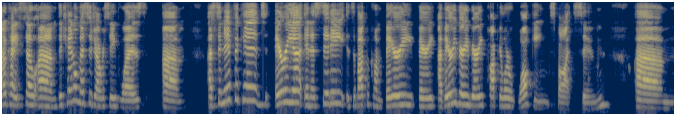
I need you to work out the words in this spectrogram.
Okay, so um, the channel message I received was um, a significant area in a city is about to become very, very, a very, very, very popular walking spot soon. Um,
